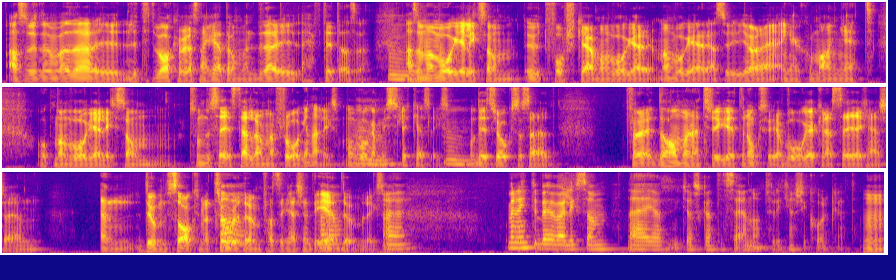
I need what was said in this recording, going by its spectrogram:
Alltså det det där är ju lite tillbaka vad vi har snackat om men det där är ju häftigt alltså. Mm. Alltså man vågar liksom utforska, man vågar, man vågar alltså göra engagemanget och man vågar liksom, som du säger, ställa de här frågorna liksom och våga Mm. misslyckas liksom. Mm. Och det tror jag också så här att För då har man den här tryggheten också, jag vågar kunna säga kanske en En dum sak som jag tror Ja. är dum fast det kanske inte Ja. är dum liksom. Nej. Men inte behöva liksom, nej jag, jag ska inte säga något för det kanske är korkat. Mm. Ja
